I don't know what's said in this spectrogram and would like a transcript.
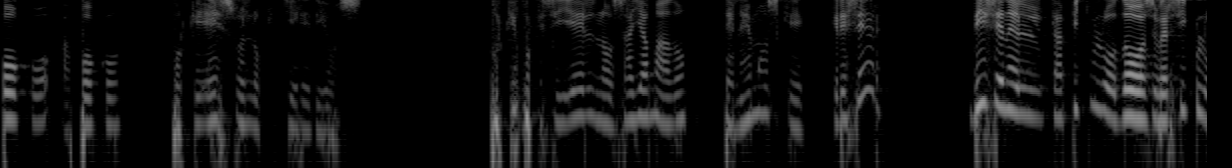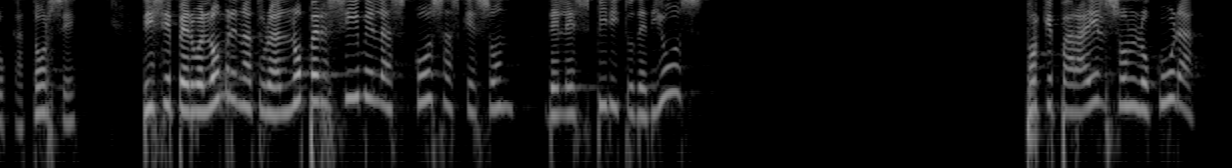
poco a poco, porque eso es lo que quiere Dios. ¿Por qué? Porque si Él nos ha llamado, tenemos que crecer. Dice en el capítulo 2, versículo 14, dice, pero el hombre natural no percibe las cosas que son del Espíritu de Dios, porque para él son locura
